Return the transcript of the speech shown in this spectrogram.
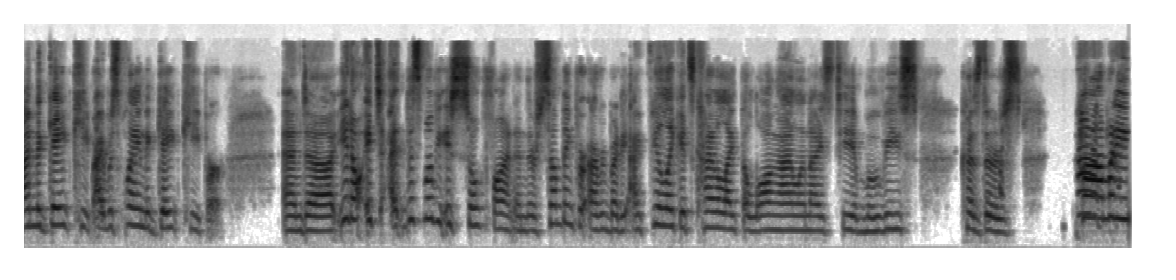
I'm the gatekeeper. I was playing the gatekeeper. And uh, you know, it's I- this movie is so fun, and there's something for everybody. I feel like it's kind of like the Long Island iced tea of movies because there's comedy,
